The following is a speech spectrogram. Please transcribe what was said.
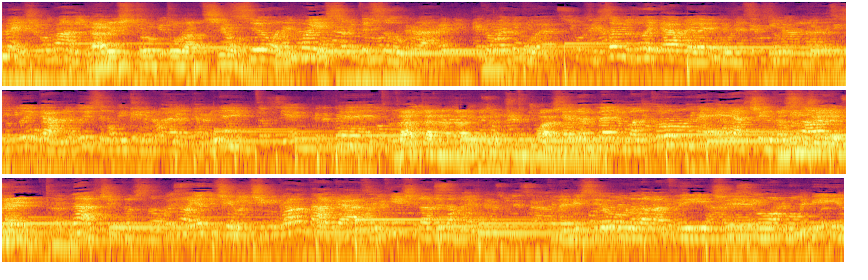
per? La ristrutturazione. poi è sotto e sopra, come due, ci sono due camere, sono due camere, due servizi di gabinetto, eh, Là t'hanno almeno 50. c'è un bel balcone e al centro storico. No, al centro storico. No, io dicevo 50 a casa e 10 l'arredamento. Televisione, lavatrice, nuovo mobilio.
